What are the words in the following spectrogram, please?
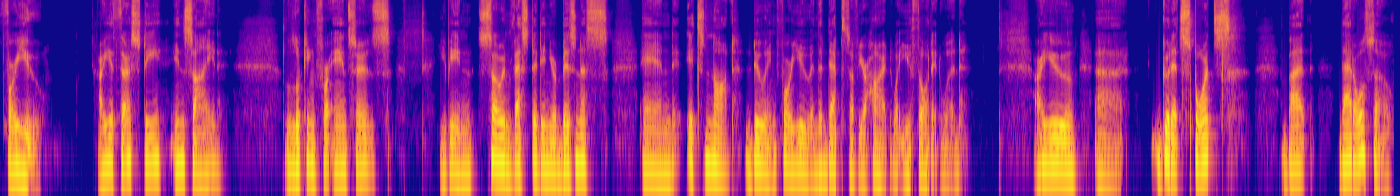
for you. Are you thirsty inside? Looking for answers. You've been so invested in your business and it's not doing for you in the depths of your heart what you thought it would. Are you uh, good at sports? But that also,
